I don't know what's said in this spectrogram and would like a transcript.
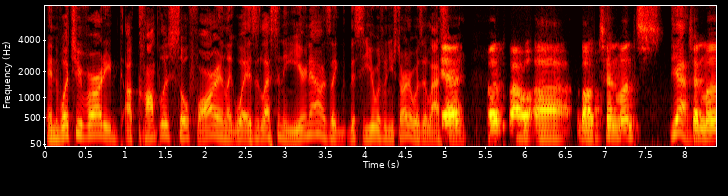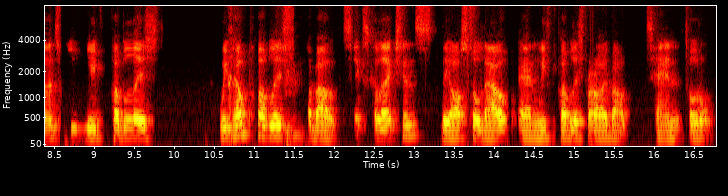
And what you've already accomplished so far, and like what is it less than a year now? Is like this year was when you started. was it last yeah. year? But about uh, about ten months. Yeah, ten months. We, have published. We've helped publish about six collections. They all sold out, and we've published probably about ten total.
